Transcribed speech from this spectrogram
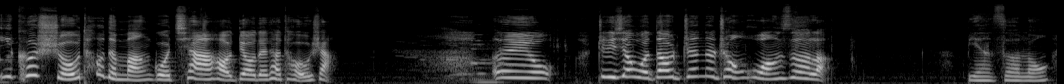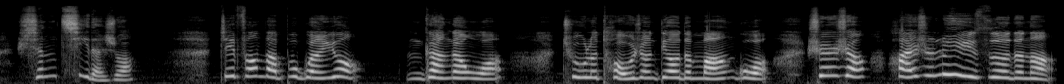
一颗熟透的芒果恰好掉在他头上。哎呦，这下我倒真的成黄色了。变色龙生气地说：“这方法不管用，你看看我，除了头上掉的芒果，身上还是绿色的呢。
